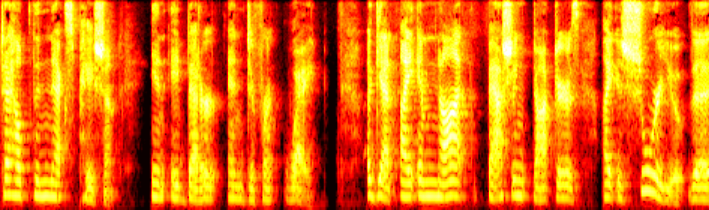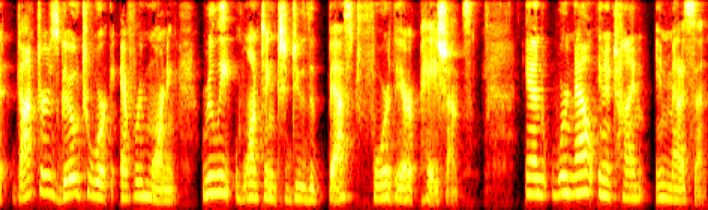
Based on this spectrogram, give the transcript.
to help the next patient in a better and different way. Again, I am not bashing doctors. I assure you that doctors go to work every morning really wanting to do the best for their patients. And we're now in a time in medicine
